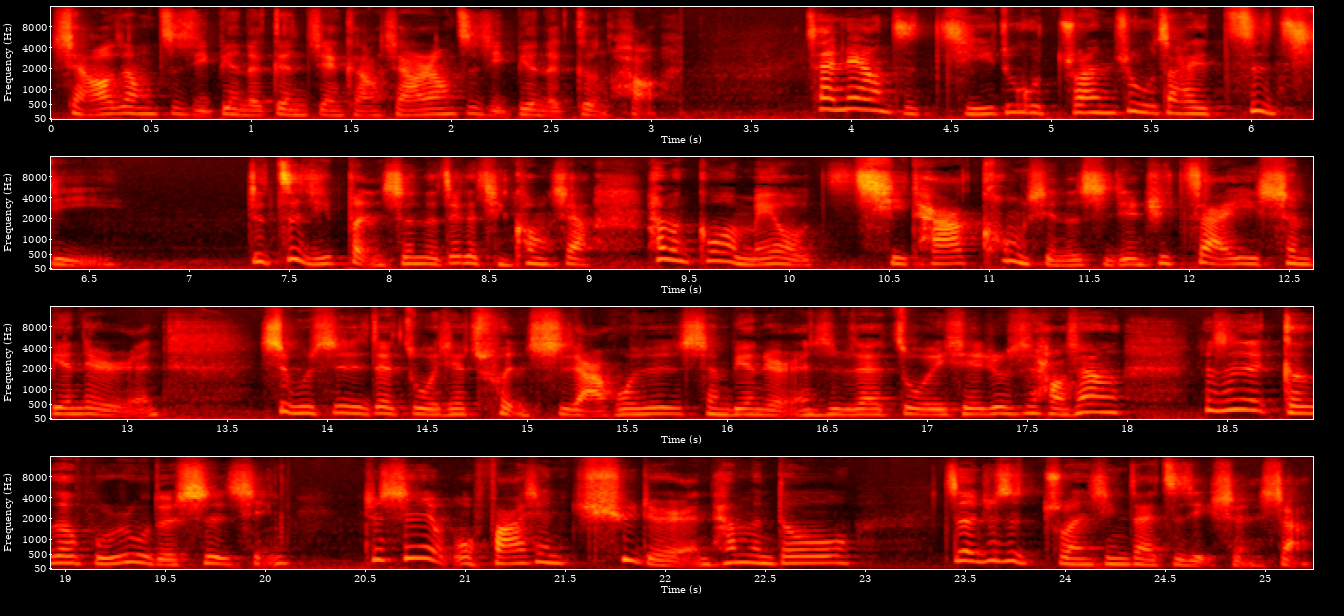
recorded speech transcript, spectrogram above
想要让自己变得更健康，想要让自己变得更好。在那样子极度专注在自己就自己本身的这个情况下，他们根本没有其他空闲的时间去在意身边的人。是不是在做一些蠢事啊，或者是身边的人是不是在做一些就是好像就是格格不入的事情？就是我发现去的人，他们都真的就是专心在自己身上。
